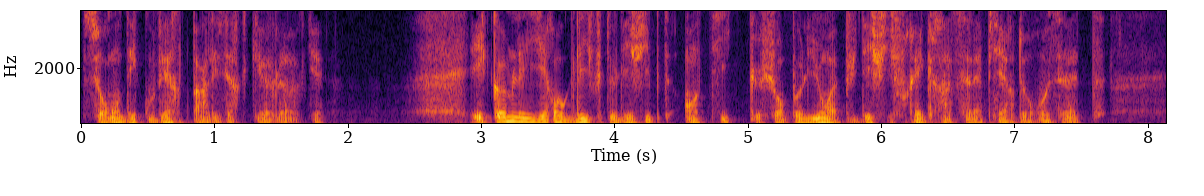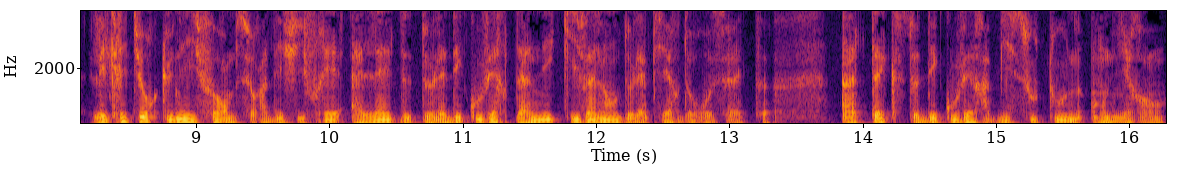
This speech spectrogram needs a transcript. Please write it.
seront découvertes par les archéologues. Et comme les hiéroglyphes de l'Égypte antique que Champollion a pu déchiffrer grâce à la pierre de Rosette, l'écriture cunéiforme sera déchiffrée à l'aide de la découverte d'un équivalent de la pierre de Rosette, un texte découvert à Bissoutoun en Iran,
